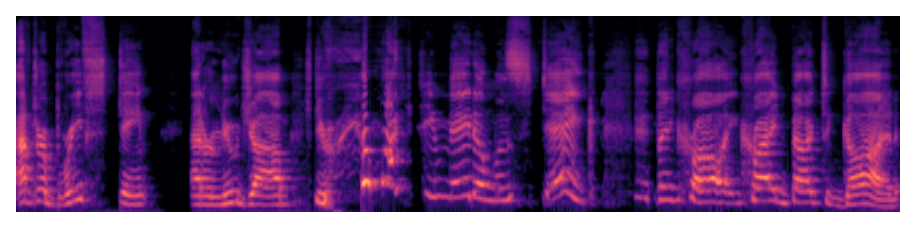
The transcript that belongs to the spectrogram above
After a brief stint at her new job, she she made a mistake. Then cried, cried back to God.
